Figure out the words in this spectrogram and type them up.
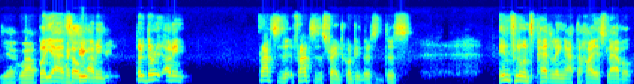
yeah, well, but yeah, I so see- I mean, there, there. I mean, France is France is a strange country. There's there's influence peddling at the highest level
